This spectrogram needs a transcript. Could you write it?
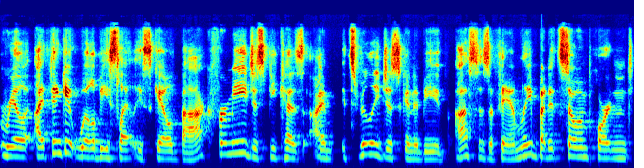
real i think it will be slightly scaled back for me just because i'm it's really just going to be us as a family but it's so important.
